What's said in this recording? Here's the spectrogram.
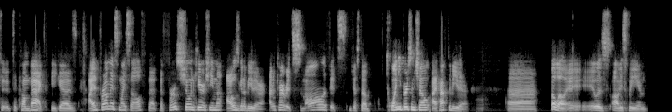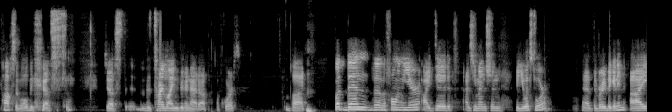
to, to come back because I had promised myself that the first show in Hiroshima I was gonna be there. I don't care if it's small, if it's just a twenty person show, I have to be there. Uh, but well, it, it was obviously impossible because just the timeline didn't add up, of course. But but then the the following year I did, as you mentioned, the U.S. tour at the very beginning. I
